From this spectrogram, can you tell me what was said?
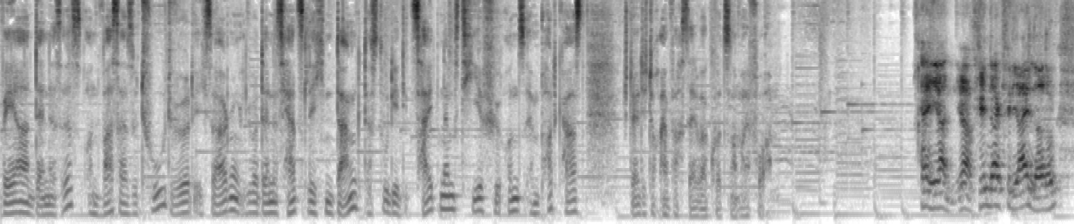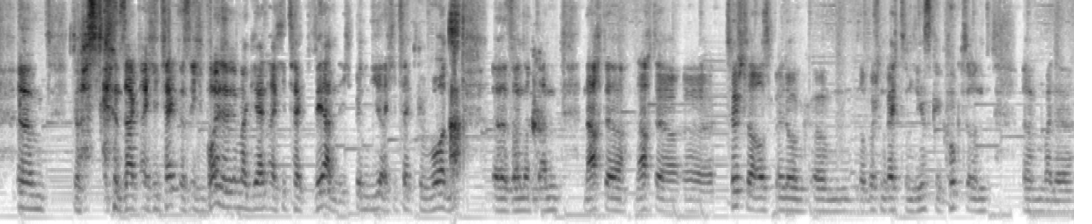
wer Dennis ist und was er so tut, würde ich sagen, lieber Dennis, herzlichen Dank, dass du dir die Zeit nimmst hier für uns im Podcast. Stell dich doch einfach selber kurz nochmal vor. Hey Jan, ja, vielen Dank für die Einladung. Ähm, du hast gesagt, Architekt ist. Ich wollte immer gern Architekt werden. Ich bin nie Architekt geworden, ah. äh, sondern dann nach der, nach der äh, Tischlerausbildung ähm, so ein bisschen rechts und links geguckt und ähm, meine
